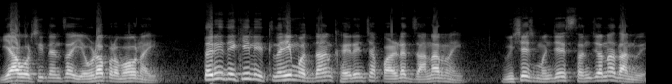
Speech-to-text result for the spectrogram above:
यावर्षी त्यांचा एवढा प्रभाव नाही. तरी देखील इथलंही मतदान खैरेंच्या पारड्यात जाणार नाही. विशेष म्हणजे संजना दानवे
